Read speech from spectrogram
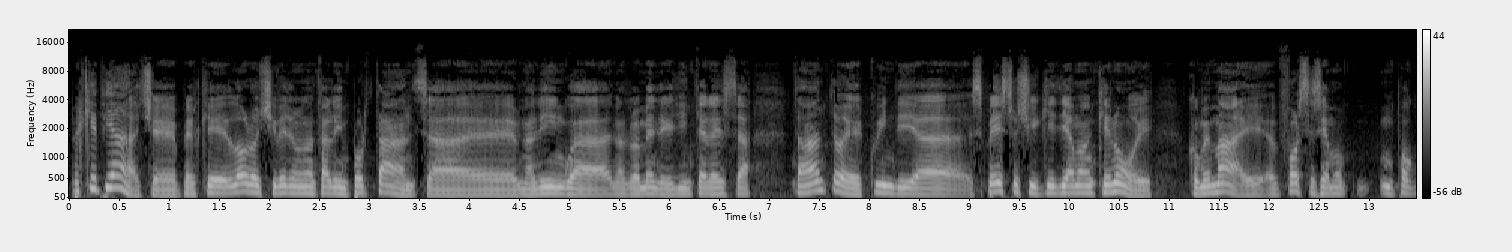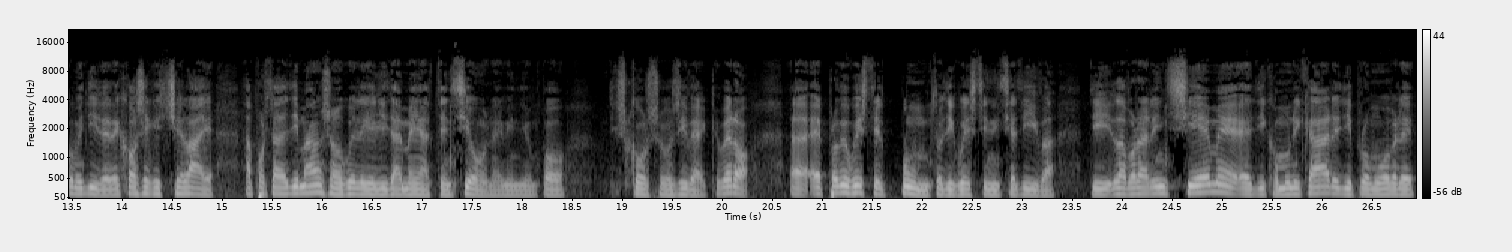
Perché piace, perché loro ci vedono una tale importanza, è una lingua naturalmente che gli interessa tanto e quindi uh, spesso ci chiediamo anche noi come mai? Forse siamo un po' come dire, le cose che ce l'hai a portata di mano sono quelle che gli dai meno attenzione, quindi un po' discorso così vecchio, però eh, è proprio questo il punto di questa iniziativa, di lavorare insieme e di comunicare, di promuovere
